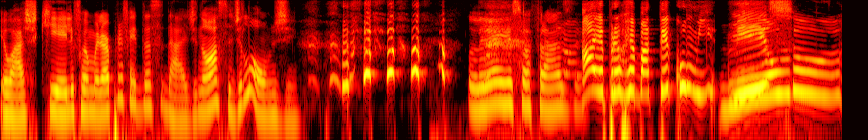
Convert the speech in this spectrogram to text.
Eu acho que ele foi o melhor prefeito da cidade. Nossa, de longe. Lê aí sua frase. Ah, é pra eu rebater com mi... Meu Isso!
